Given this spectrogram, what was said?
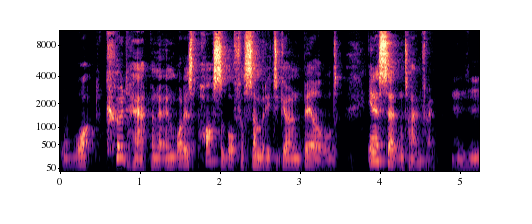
what could happen and what is possible for somebody to go and build in a certain time frame. Mm-hmm.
